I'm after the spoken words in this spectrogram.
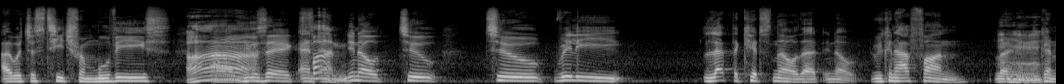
I would just teach from movies, Ah, uh, music, and, fun. and you know to to really let the kids know that you know you can have fun learning. Mm-hmm. You can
